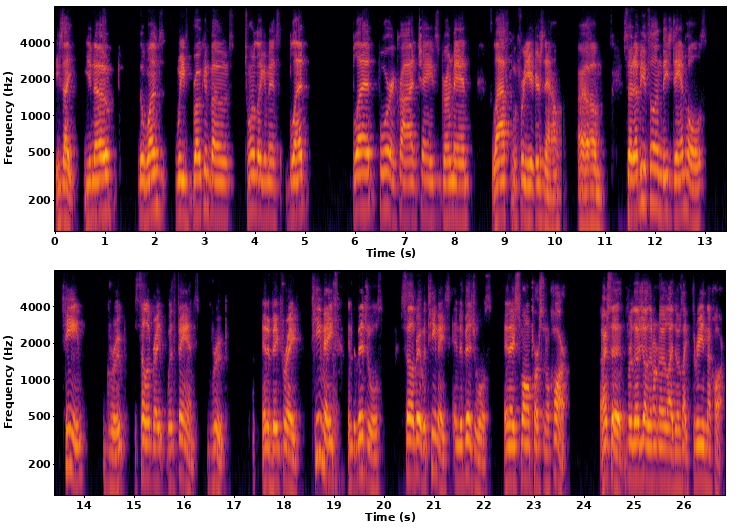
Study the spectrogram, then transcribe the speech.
He's like, you know, the ones we've broken bones, torn ligaments, bled, bled for and cried, changed, grown man, laughed for years now. Um, so W fill in these damned holes. Team group celebrate with fans group in a big parade. Teammates individuals celebrate with teammates individuals in a small personal car. Like I said, for those of y'all that don't know, like there was like three in the car.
